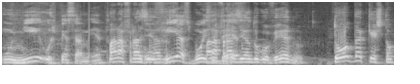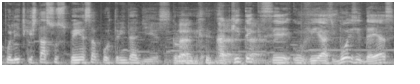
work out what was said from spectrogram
unir os pensamentos, Parafraseando, ouvir as boas ideias. parafraseando o governo, toda questão política está suspensa por 30 dias. É. Aqui tem que ser ouvir as boas ideias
